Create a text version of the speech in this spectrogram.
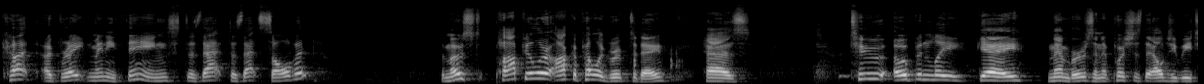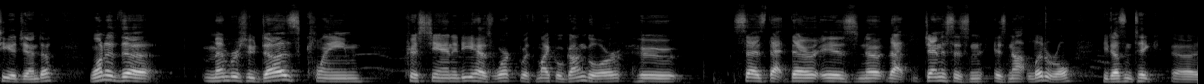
cut a great many things, does that does that solve it? The most popular a cappella group today has two openly gay members, and it pushes the LGBT agenda. One of the members who does claim Christianity has worked with Michael Gungor, who says that there is no that Genesis is not literal. He doesn't take uh,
